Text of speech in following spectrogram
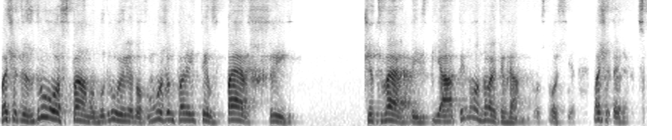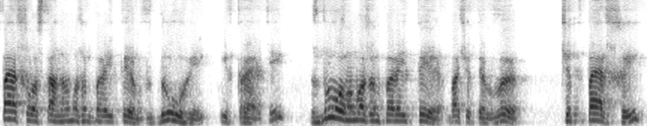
Бачите, з другого стану, бо другий рядок, ми можемо перейти в перший, четвертий, в п'ятий. Ну, давайте глянемо. Ось є. Бачите, з першого стану ми можемо перейти в другий і в третій. З другого ми можемо перейти, бачите, в перший,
